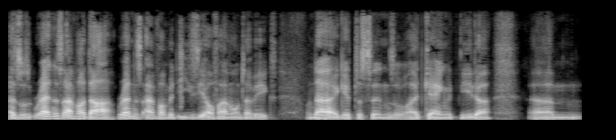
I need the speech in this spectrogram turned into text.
also Ran ist einfach da. Ran ist einfach mit Easy auf einmal unterwegs. Und da ergibt es Sinn, so halt Gangmitglieder. Ähm,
